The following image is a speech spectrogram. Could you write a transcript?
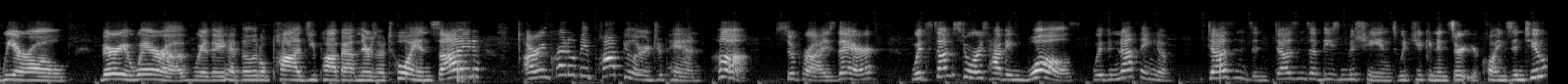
we are all very aware of, where they have the little pods you pop out and there's a toy inside, are incredibly popular in Japan. Huh, surprise there. With some stores having walls with nothing of dozens and dozens of these machines, which you can insert your coins into,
